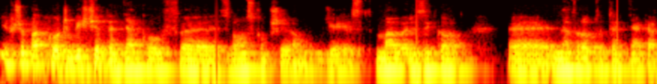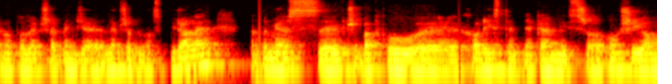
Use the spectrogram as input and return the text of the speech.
I w przypadku oczywiście tętniaków e, z wąską szyją, gdzie jest małe ryzyko nawrotu tętniaka, no to lepsza będzie, lepsze będą spirale. Natomiast e, w przypadku e, chorych z tętniakami z szeroką szyją,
